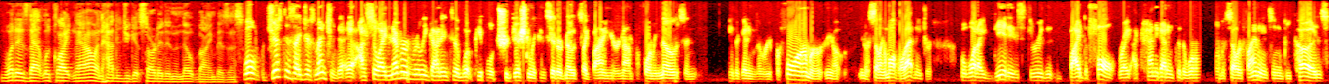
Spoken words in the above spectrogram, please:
what does that look like now, and how did you get started in the note buying business? Well, just as I just mentioned, I, so I never really got into what people traditionally consider notes, like buying your non-performing notes and either getting them to reperform or you know you know selling them off, all that nature. But what I did is through the by default, right? I kind of got into the world of seller financing because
